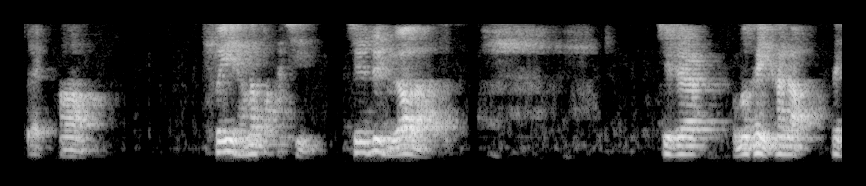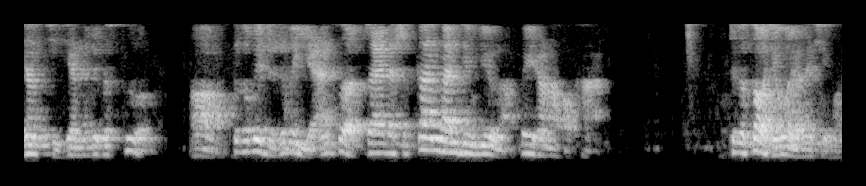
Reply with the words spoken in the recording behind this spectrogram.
对。啊，非常的霸气。其实最主要的。其实我们可以看到，它想体现的这个色啊，这个位置这个颜色摘的是干干净净的，非常的好看。这个造型我也很喜欢，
